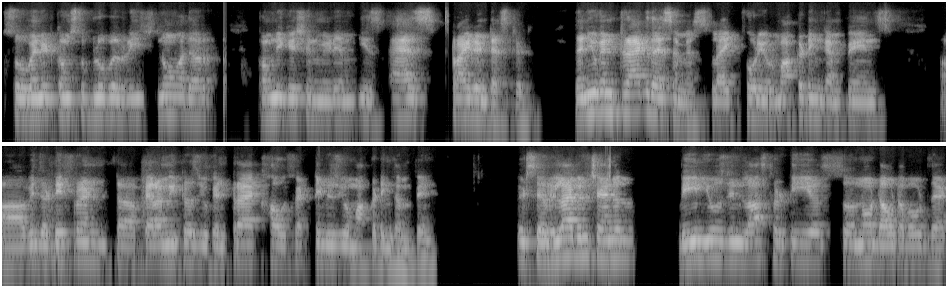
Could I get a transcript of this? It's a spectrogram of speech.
So when it comes to global reach, no other communication medium is as tried and tested. Then you can track the SMS, like for your marketing campaigns, uh, with the different uh, parameters, you can track how effective is your marketing campaign. It's a reliable channel being used in last 30 years, so no doubt about that.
